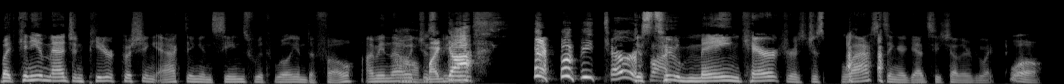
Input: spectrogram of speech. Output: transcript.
But can you imagine Peter Cushing acting in scenes with William Dafoe? I mean, that would oh just my be god, it would be terrifying. just two main characters just blasting against each other. Like, whoa.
